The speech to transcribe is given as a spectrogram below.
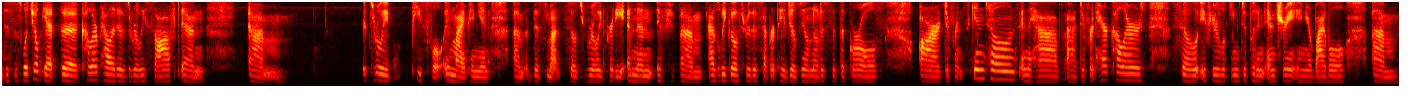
this is what you'll get. The color palette is really soft and um, it's really peaceful in my opinion um, this month so it's really pretty and then if um, as we go through the separate pages you'll notice that the girls are different skin tones and they have uh, different hair colors so if you're looking to put an entry in your Bible um,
